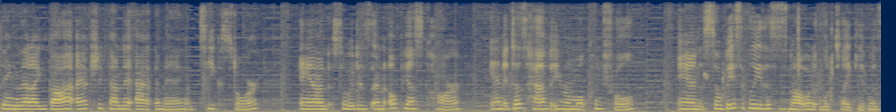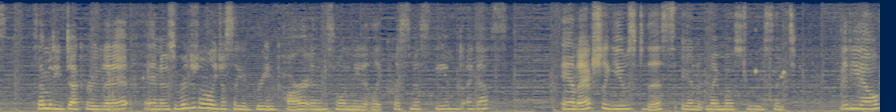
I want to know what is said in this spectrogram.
thing that I got. I actually found it at an antique store. And so it is an LPS car, and it does have a remote control. And so basically this is not what it looked like. It was, somebody decorated it, and it was originally just like a green car, and someone made it like Christmas themed, I guess. And I actually used this in my most recent video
